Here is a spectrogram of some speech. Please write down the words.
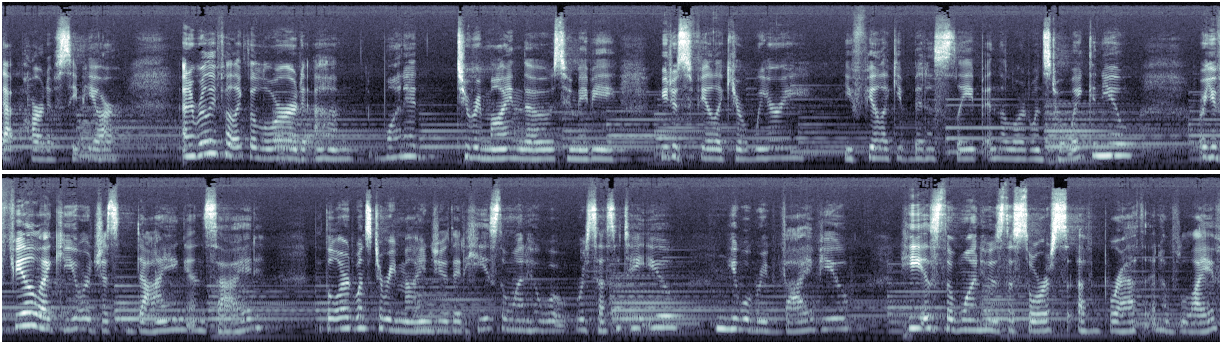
that part of CPR. And I really felt like the Lord um, wanted to remind those who maybe you just feel like you're weary you feel like you've been asleep and the Lord wants to awaken you, or you feel like you are just dying inside, that the Lord wants to remind you that He's the one who will resuscitate you, mm-hmm. He will revive you. He is the one who is the source of breath and of life.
